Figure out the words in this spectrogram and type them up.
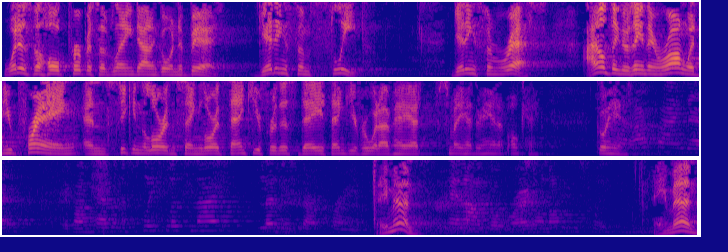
what is the whole purpose of laying down and going to bed? Getting some sleep, getting some rest. I don't think there's anything wrong with you praying and seeking the Lord and saying, Lord, thank you for this day. Thank you for what I've had. Somebody had their hand up? Okay. Go ahead. I find that if I'm having a sleepless night, let me start praying. Amen. And I'll go right on off to sleep. Amen.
